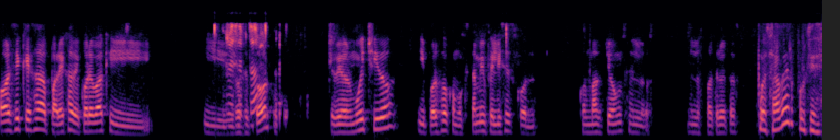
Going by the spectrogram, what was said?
ahora sí que esa pareja de coreback y, y ¿Receptor? receptor se, se vieron muy chido y por eso como que están bien felices con, con Mac Jones en los, en los Patriotas. Pues a ver, porque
